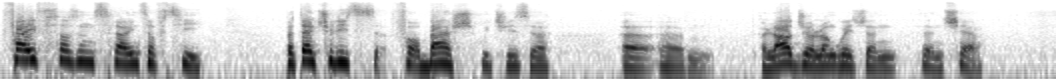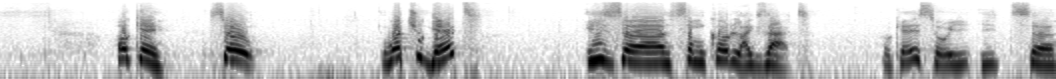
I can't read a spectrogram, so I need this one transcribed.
5,000 lines of C. But actually it's for Bash, which is a, a, um, a larger language than, than Shell. Okay, so what you get is uh, some code like that. Okay, so it's uh,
